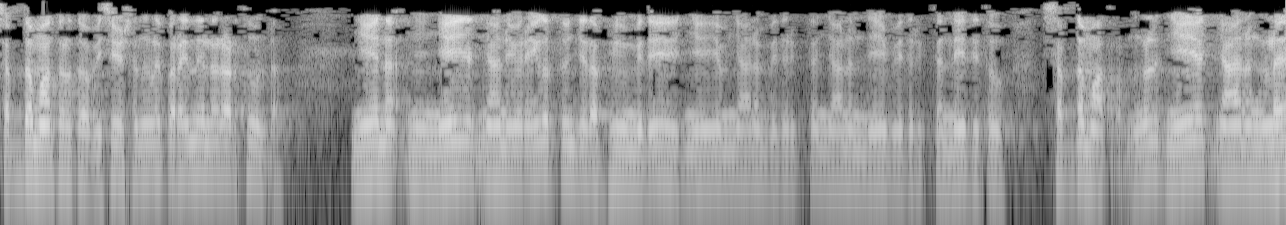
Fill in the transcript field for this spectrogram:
ശബ്ദമാത്രത്തോ വിശേഷങ്ങളെ പറയുന്നതിന് ഒരർത്ഥമില്ല ജ്ഞേന ജ്ഞേയ ഏകത്വം ചെയ്ത് അഭ്യൂമ്യതേ ജ്ഞേയം ജ്ഞാനം വ്യതിരിക്തം ജ്ഞാനം ജ്ഞേയ വ്യതിരിക്തം നേതിത്വ ശബ്ദമാത്രം. നിങ്ങൾ ജ്ഞേയ ജ്ഞാനങ്ങളെ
